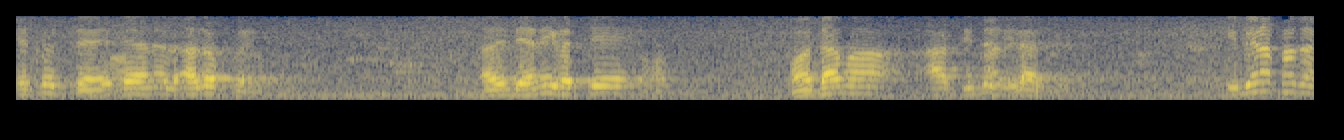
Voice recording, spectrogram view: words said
એટલું જ છે એટલે એને અલોક કયો? હવે બેની વચ્ચે હોદામાં આ સિદ્ધ લીલા છે. એ બેના સાદા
